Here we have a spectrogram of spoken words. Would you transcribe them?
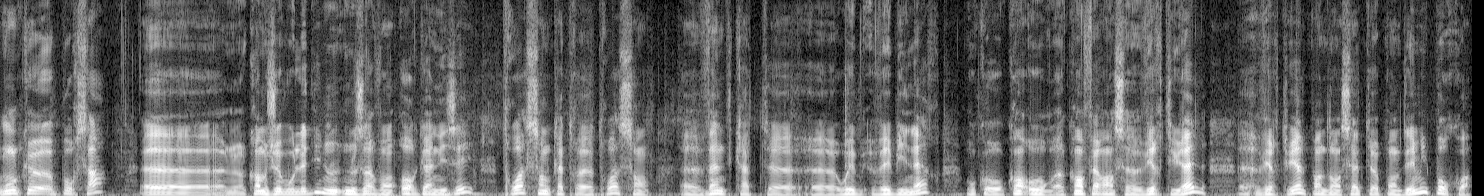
Donc euh, pour ça, euh, comme je vous l'ai dit, nous, nous avons organisé 304, euh, 324 euh, euh, web- webinaires ou, co- con- ou, conférences virtuelles, euh, virtuelles pendant cette pandémie. Pourquoi?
